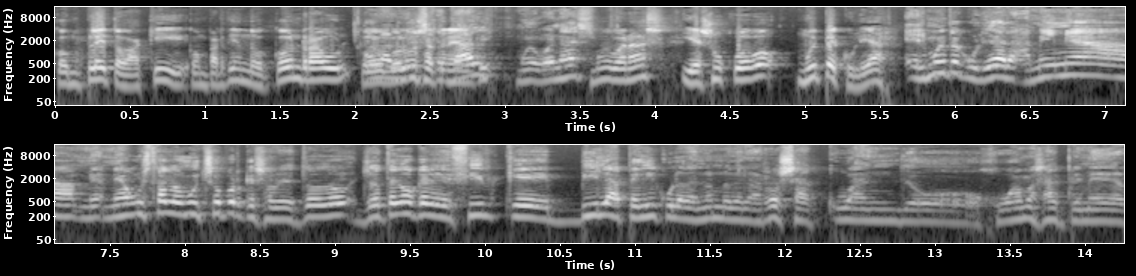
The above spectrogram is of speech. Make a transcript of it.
completo aquí compartiendo con Raúl. Que Hola, lo volvemos Luis, a ¿qué tener tal? Muy buenas. Muy buenas. Y es un juego muy peculiar. Es muy peculiar. A mí me ha, me, me ha gustado mucho porque, sobre todo, yo tengo que decir que vi la película del nombre de la rosa cuando jugamos al primer,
